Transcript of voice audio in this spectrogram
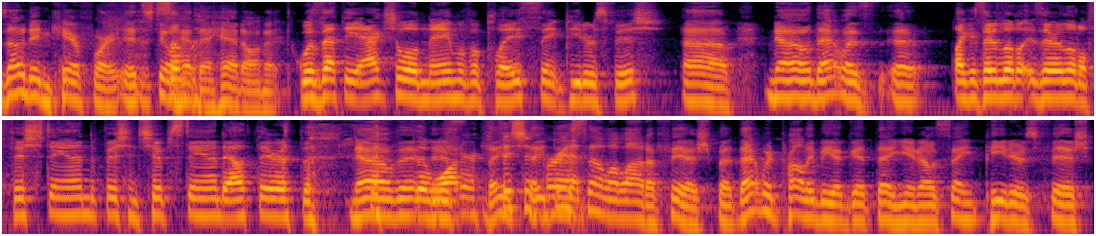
Zoe didn't care for it. It still Some, had the head on it. Was that the actual name of a place, St. Peter's Fish? Uh, no, that was. Uh, like, is there a little is there a little fish stand, fish and chip stand out there at the no the water? They, fish and they bread. do sell a lot of fish, but that would probably be a good thing. You know, St. Peter's Fish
